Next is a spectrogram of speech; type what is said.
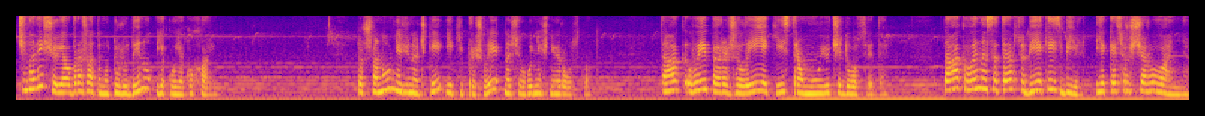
чи навіщо я ображатиму ту людину, яку я кохаю. Тож, шановні жіночки, які прийшли на сьогоднішній розклад, так, ви пережили якісь травмуючі досвіди. Так, ви несете в собі якийсь біль, якесь розчарування.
